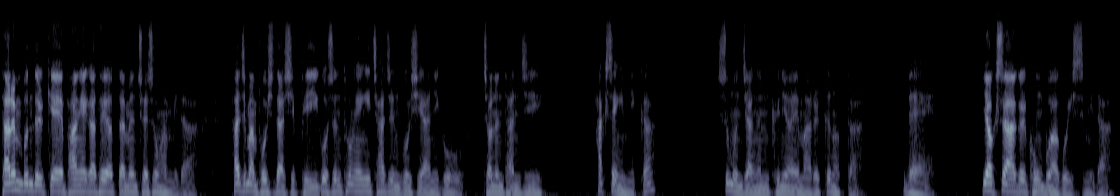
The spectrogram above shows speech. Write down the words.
다른 분들께 방해가 되었다면 죄송합니다. 하지만 보시다시피 이곳은 통행이 잦은 곳이 아니고 저는 단지 학생입니까? 수문장은 그녀의 말을 끊었다. 네, 역사학을 공부하고 있습니다.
